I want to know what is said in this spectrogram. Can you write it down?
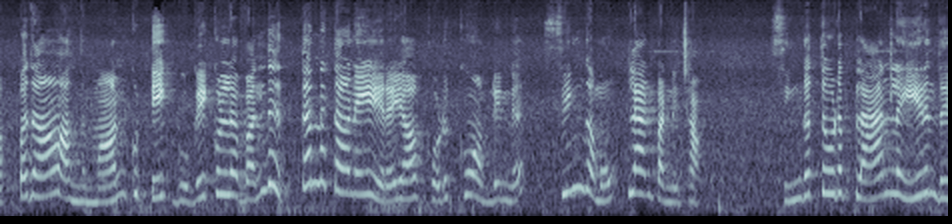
அப்போதான் அந்த மான்குட்டி குகைக்குள்ளே வந்து தன்னைத்தானே இரையா கொடுக்கும் அப்படின்னு சிங்கமும் பிளான் பண்ணிச்சான். சிங்கத்தோட பிளானில் இருந்து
